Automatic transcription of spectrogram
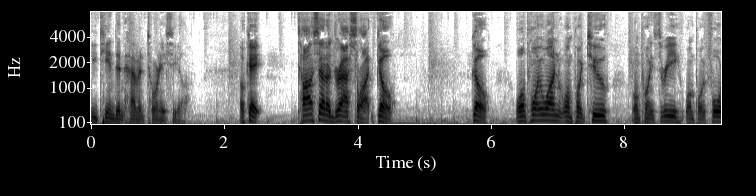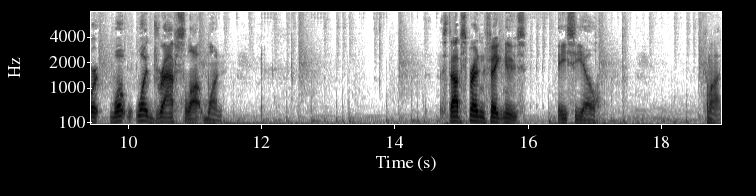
ETN didn't have a torn ACL. Okay, toss out a draft slot. Go. Go. 1.1, 1.2, 1.3, 1.4. What what draft slot one? Stop spreading fake news. ACL. Come on.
